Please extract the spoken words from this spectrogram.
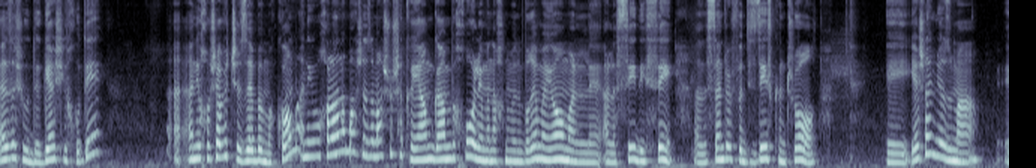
איזשהו דגש ייחודי, אני חושבת שזה במקום. אני יכולה לומר שזה משהו שקיים גם בחו"ל. אם אנחנו מדברים היום על, על ה-CDC, על ה-Center for Disease Control, אה, יש להם יוזמה אה,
